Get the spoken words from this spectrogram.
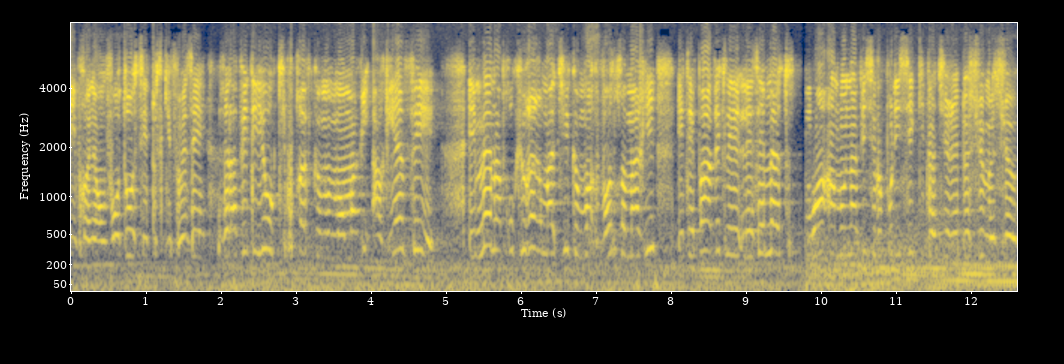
Il prenait en photo, c'est tout ce qu'il faisait. J'ai la vidéo qui prouve que mon mari a rien fait. Et même la procureure m'a dit que votre mari n'était pas avec les, les émeutes. Moi, à mon avis, c'est le policier qui a tiré dessus, monsieur.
